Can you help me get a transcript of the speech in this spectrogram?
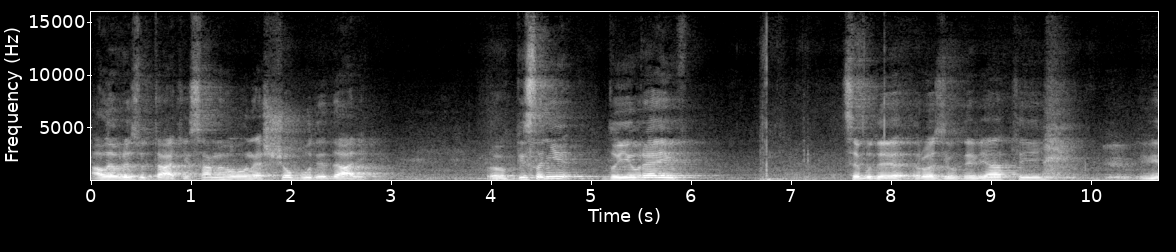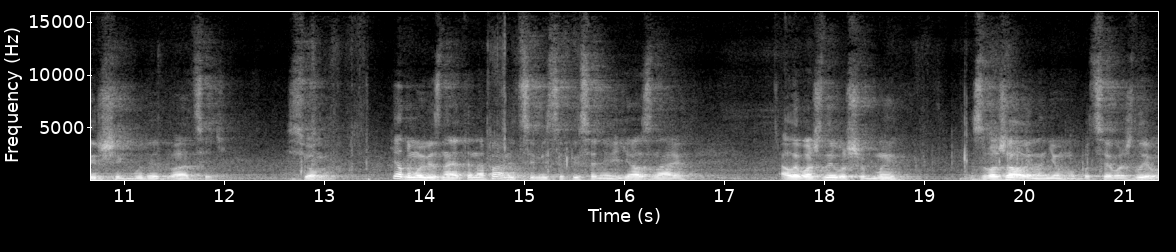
але в результаті саме головне, що буде далі. В післанні до євреїв це буде розділ 9, віршик буде 27. Я думаю, ви знаєте на пам'ять це місце писання, я знаю. Але важливо, щоб ми зважали на нього, бо це важливо.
